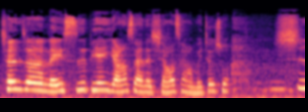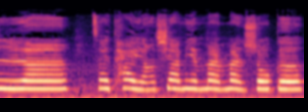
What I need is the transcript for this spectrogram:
撑着蕾丝边阳伞的小草莓就说：“是啊，在太阳下面慢慢收割，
